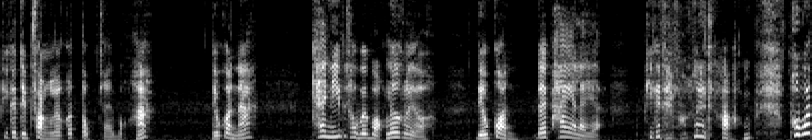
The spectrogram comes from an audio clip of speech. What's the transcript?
พี่กระติบฟังแล้วก็ตกใจบอกฮะ เดี๋ยวก่อนนะ แค่นี้โทรไปบอกเลิกเลยเหรอ เดี๋ยวก่อนได้ไพ่อะไรอะ่ะ พี่กระติบก็เลยถาม เพราะว่า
